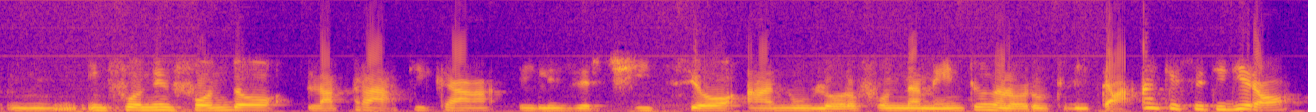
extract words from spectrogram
mh, in fondo in fondo la pratica e l'esercizio hanno un loro fondamento, una loro utilità, anche se ti dirò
